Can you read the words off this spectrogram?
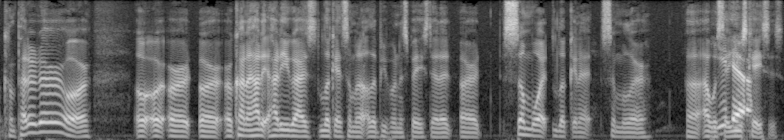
competitor, or or or or, or, or kind of how do how do you guys look at some of the other people in the space that are, are somewhat looking at similar, uh, I would yeah. say, use cases?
